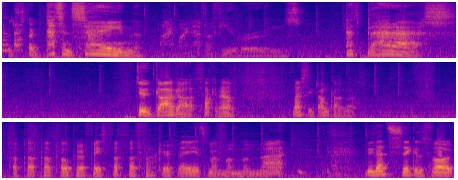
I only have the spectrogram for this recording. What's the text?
Interesting. That's insane. I might have a few runes. That's badass. Dude, Gaga, fucking hell. Nicely done, Gaga. Pa pa poker face, fa fa fucker face, ma ma ma ma. Dude, that's sick as fuck.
